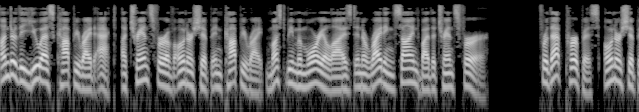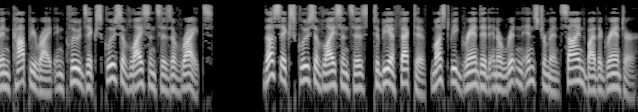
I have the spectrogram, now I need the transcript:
Under the U.S. Copyright Act, a transfer of ownership in copyright must be memorialized in a writing signed by the transferor. For that purpose, ownership in copyright includes exclusive licenses of rights. Thus exclusive licenses, to be effective, must be granted in a written instrument signed by the grantor.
